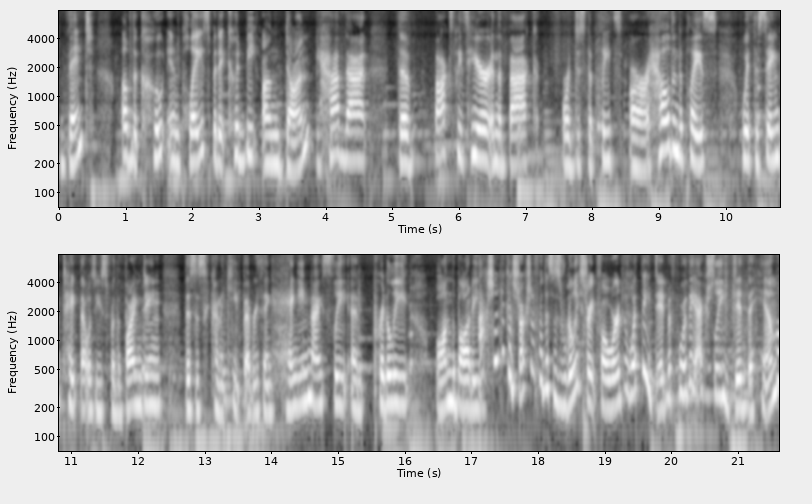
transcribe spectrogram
vent of the coat in place, but it could be undone. We have that, the box pleats here in the back or just the pleats are held into place with the same tape that was used for the binding. This is to kind of keep everything hanging nicely and prettily on the body. Actually, the construction for this is really straightforward. What they did before they actually did the hem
